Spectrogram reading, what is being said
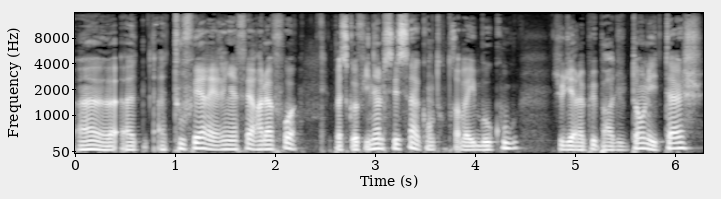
à, à, à, tout faire et rien faire à la fois. Parce qu'au final, c'est ça, quand on travaille beaucoup, je veux dire, la plupart du temps, les tâches,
